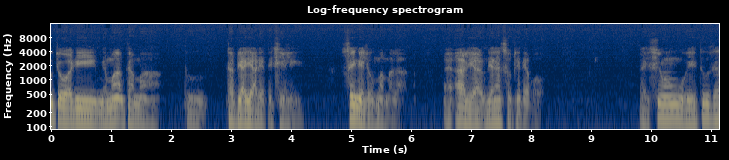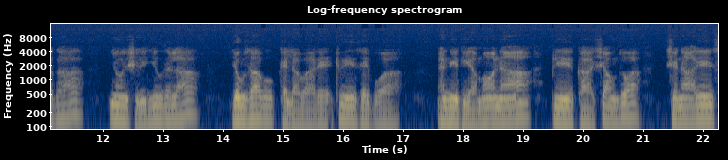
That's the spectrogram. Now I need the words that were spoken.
အဲဥကျော်အဒီမြမအတ္တမှာသူဓာတ်ပြရတဲ့တခြင်းလေးစိတ်နဲ့လုံးမှတ်မလားအဲအားလေးကအများနဲ့ဆိုဖြစ်တယ်ပေါ့အဲရှင်ဝေသူစကားညွန်ရှိညူသလားယုံစားဖို့ခက်လာပါတယ်အထွေးစိတ်ပွားအနိဒီယမောနာပြေခါရှောင်စွာရှင်နာရေးစ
